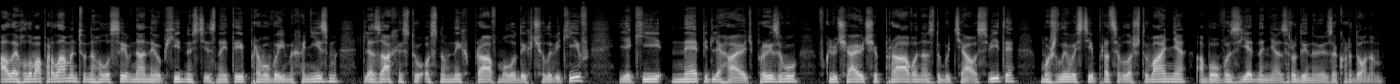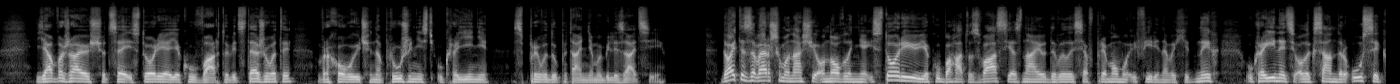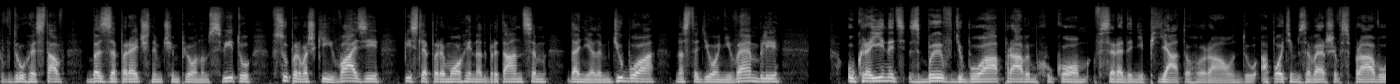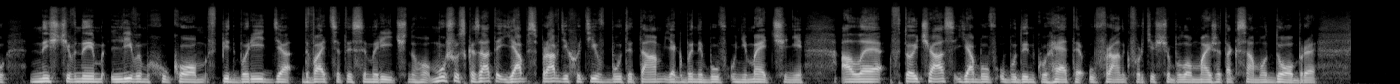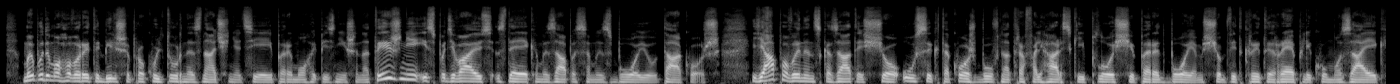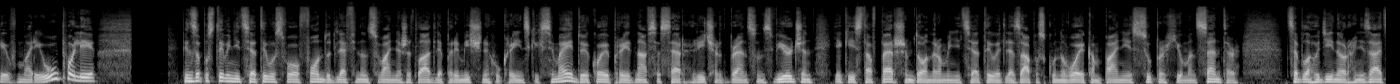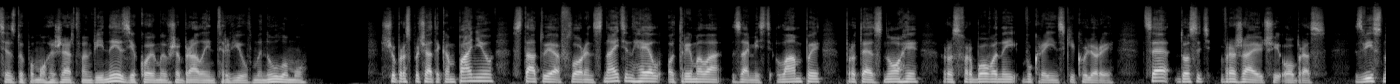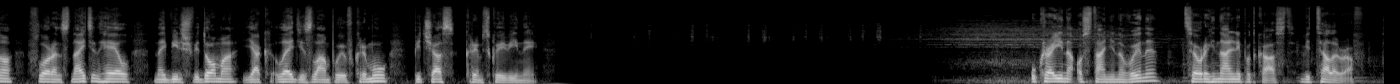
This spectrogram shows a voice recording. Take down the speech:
Але голова парламенту наголосив на необхідності знайти правовий механізм для захисту основних прав молодих чоловіків, які не підлягають призову, включаючи право на здобуття освіти, можливості працевлаштування або воз'єднання з родиною за кордоном. Я вважаю, що це історія, яку варто відстежувати, враховуючи напруженість Україні з приводу питання мобілізації. Давайте завершимо наші оновлення історією, яку багато з вас, я знаю, дивилися в прямому ефірі на вихідних. Українець Олександр Усик вдруге став беззаперечним чемпіоном світу в суперважкій вазі після перемоги над британцем Даніелем Дюбуа на стадіоні Вемблі. Українець збив Дюбуа правим хуком всередині п'ятого раунду, а потім завершив справу нищівним лівим хуком в підборіддя 27-річного. Мушу сказати, я б справді хотів бути там, якби не був у Німеччині. Але в той час я був у будинку Гете у Франкфурті, що було майже так само добре. Ми будемо говорити більше про культурне значення цієї перемоги пізніше на тижні, і сподіваюсь, з деякими записами з бою також. Я повинен сказати, що Усик також був на Трафальгарській площі перед боєм, щоб відкрити репліку мозаїки в Маріуполі. Він запустив ініціативу свого фонду для фінансування житла для переміщених українських сімей, до якої приєднався сер Річард Бренсон з Virgin, який став першим донором ініціативи для запуску нової кампанії Superhuman Center. Це благодійна організація з допомоги жертвам війни, з якою ми вже брали інтерв'ю в минулому. Щоб розпочати кампанію, статуя Флоренс Найтінгейл отримала замість лампи протез ноги, розфарбований в українські кольори. Це досить вражаючий образ. Звісно, Флоренс Найтінгейл найбільш відома як леді з лампою в Криму під час Кримської війни. Україна. Останні новини це оригінальний подкаст від Telegraph,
